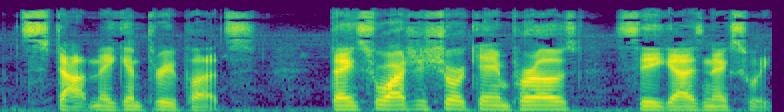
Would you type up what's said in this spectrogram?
but stop making three putts. Thanks for watching Short Game Pros. See you guys next week.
